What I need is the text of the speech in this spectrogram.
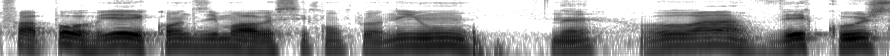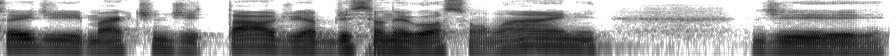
fala, pô, e aí, quantos imóveis você comprou? Nenhum né? Ou ah, ver curso aí de marketing digital, de abrir seu negócio online, de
